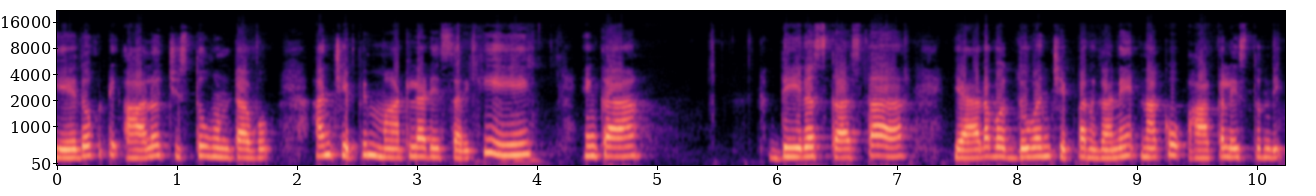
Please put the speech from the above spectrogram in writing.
ఏదో ఒకటి ఆలోచిస్తూ ఉంటావు అని చెప్పి మాట్లాడేసరికి ఇంకా ధీరస్ కాస్త ఏడవద్దు అని చెప్పనగానే నాకు ఆకలిస్తుంది.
